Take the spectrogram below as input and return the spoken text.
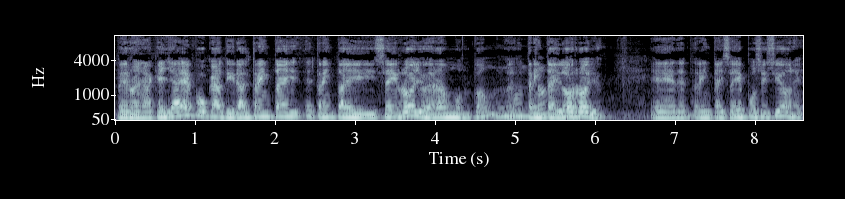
Pero en aquella época tirar 30 y, 36 eh, rollos era un montón, un montón. 32 rollos eh, de 36 exposiciones.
